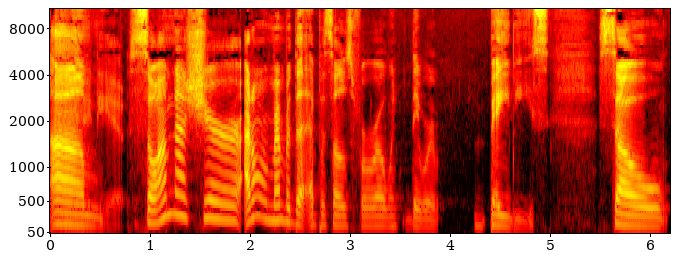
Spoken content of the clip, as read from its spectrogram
Um, did. so I'm not sure. I don't remember the episodes for real when they were babies. So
